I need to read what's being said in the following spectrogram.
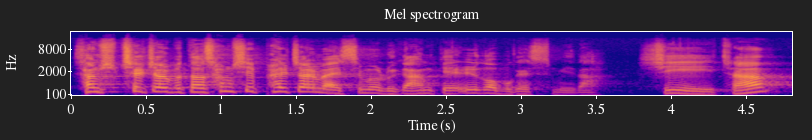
37절부터 38절 말씀을 우리가 함께 읽어보겠습니다. 시작.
